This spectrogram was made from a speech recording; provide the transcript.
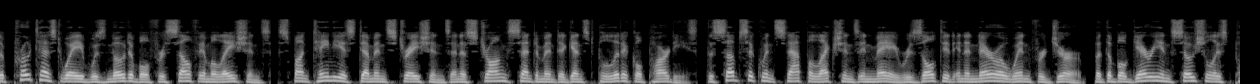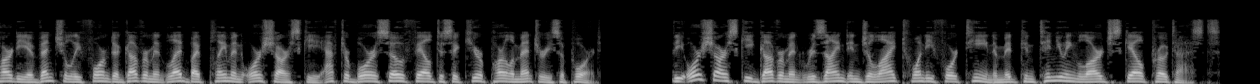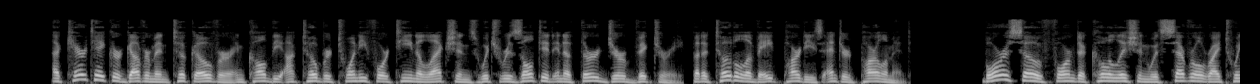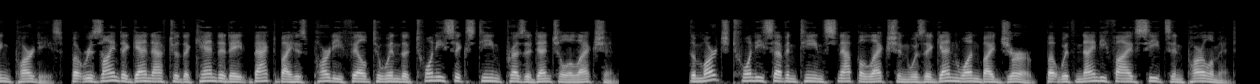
The protest wave was notable for self-immolations, spontaneous demonstrations and a strong sentiment against political parties. The subsequent snap elections in May resulted in a narrow win for GERB, but the Bulgarian Socialist Party eventually formed a government led by Plamen Oresharski after Borisov failed to secure parliamentary support. The Oresharski government resigned in July 2014 amid continuing large-scale protests. A caretaker government took over and called the October 2014 elections which resulted in a third GERB victory, but a total of eight parties entered parliament. Borisov formed a coalition with several right-wing parties, but resigned again after the candidate backed by his party failed to win the 2016 presidential election. The March 2017 snap election was again won by GERB, but with 95 seats in parliament.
